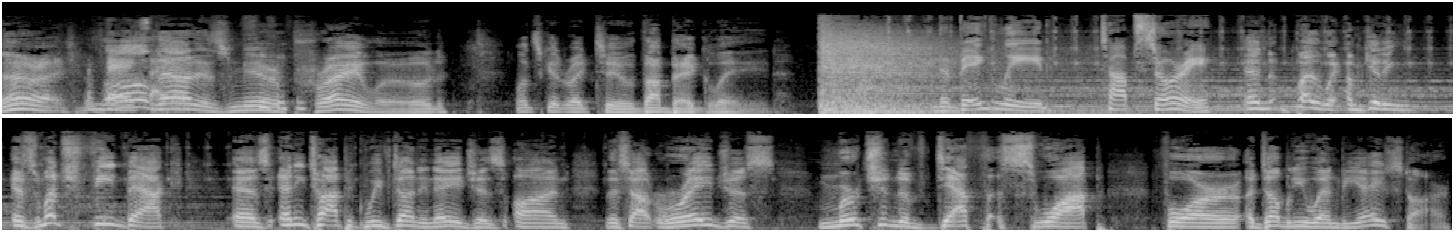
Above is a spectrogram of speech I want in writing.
All right. If very all excited. that is mere prelude, let's get right to the big lead. The big lead. Top story. And by the way, I'm getting as much feedback as any topic we've done in ages on this outrageous merchant of death swap for a WNBA star.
